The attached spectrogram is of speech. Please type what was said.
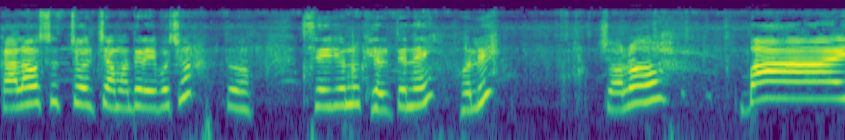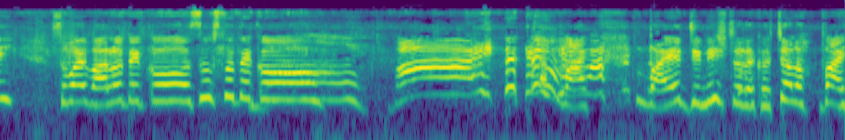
কালা ওষুধ চলছে আমাদের এবছর তো সেই জন্য খেলতে নেই হোলি। চলো বাই সবাই ভালো থেকো সুস্থ থেকো। বাই বাইয়ের জিনিসটা দেখো চলো বাই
